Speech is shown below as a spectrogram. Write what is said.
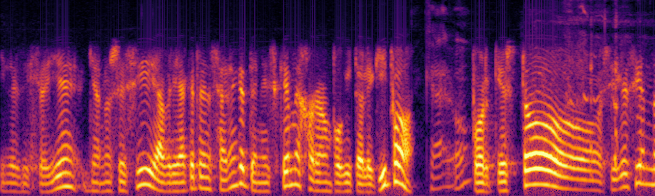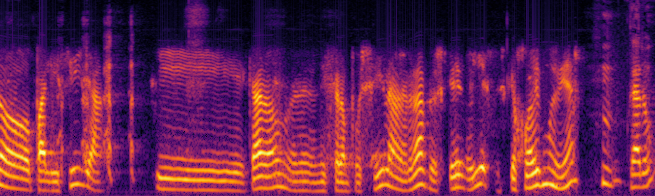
y les dije, "Oye, yo no sé si habría que pensar en que tenéis que mejorar un poquito el equipo." Claro. porque esto sigue siendo palicilla. Y claro, me dijeron, pues sí, la verdad, pero es que, oye, es que jugáis muy bien. Claro.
